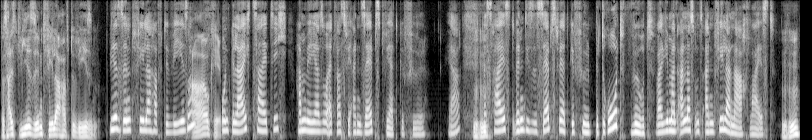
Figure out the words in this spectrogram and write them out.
Das heißt, wir sind fehlerhafte Wesen. Wir sind fehlerhafte Wesen. Ah, okay. Und gleichzeitig haben wir ja so etwas wie ein Selbstwertgefühl. Ja, mhm. das heißt, wenn dieses Selbstwertgefühl bedroht wird, weil jemand anders uns einen Fehler nachweist, mhm.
